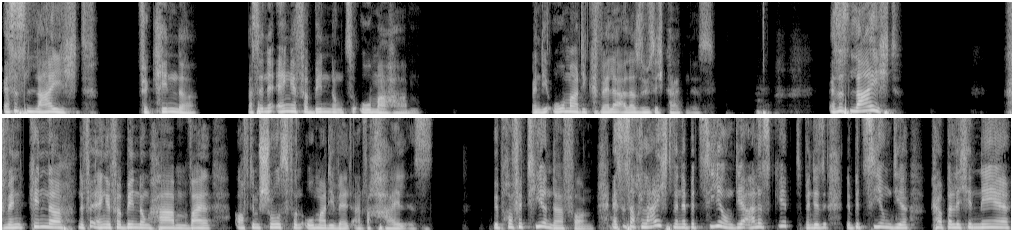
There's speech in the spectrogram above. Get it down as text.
es ist leicht für Kinder, dass sie eine enge Verbindung zu Oma haben. Wenn die Oma die Quelle aller Süßigkeiten ist. Es ist leicht, wenn Kinder eine enge Verbindung haben, weil auf dem Schoß von Oma die Welt einfach heil ist. Wir profitieren davon. Es ist auch leicht, wenn eine Beziehung dir alles gibt, wenn eine Beziehung dir körperliche Nähe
